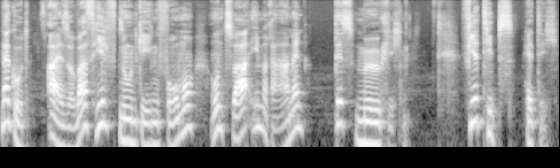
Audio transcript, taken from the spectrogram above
Na gut, also, was hilft nun gegen FOMO? Und zwar im Rahmen des Möglichen. Vier Tipps hätte ich.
